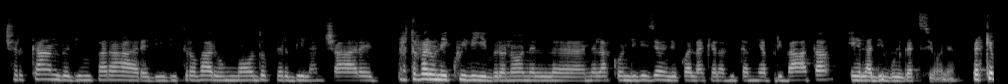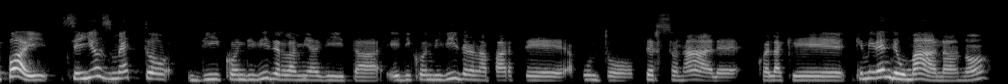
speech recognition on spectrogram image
cercando di imparare, di, di, trovare un modo per bilanciare, per trovare un equilibrio no? Nel, nella condivisione di quella che è la vita mia privata e la divulgazione. Perché poi se io smetto di condividere la mia vita e di condividere una parte appunto personale, quella che, che mi rende umana, no?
